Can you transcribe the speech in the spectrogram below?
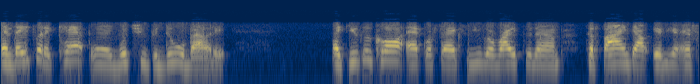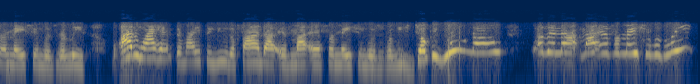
And they put a cap on what you could do about it. Like you could call Equifax, you could write to them to find out if your information was released. Why do I have to write to you to find out if my information was released? Joker, you know whether or not my information was leaked.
